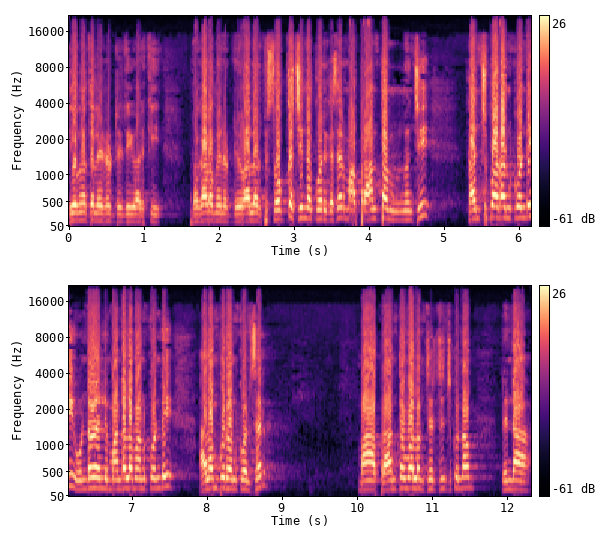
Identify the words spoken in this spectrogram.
దివంగతులైనటువంటి వారికి ప్రగాఢమైనటువంటి నివాళులు అర్పిస్తూ ఒక్క చిన్న కోరిక సార్ మా ప్రాంతం నుంచి కంచుపాడు అనుకోండి ఉండవల్లి మండలం అనుకోండి అలంపూర్ అనుకోండి సార్. మా ప్రాంతం వాళ్ళం చర్చించుకున్నాం. నిన్న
